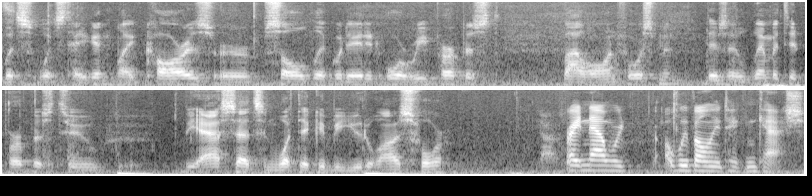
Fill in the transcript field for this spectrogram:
what's, what's taken, like cars are sold, liquidated, or repurposed by law enforcement. There's a limited purpose to the assets and what they could be utilized for. Right now, we're, we've only taken cash.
